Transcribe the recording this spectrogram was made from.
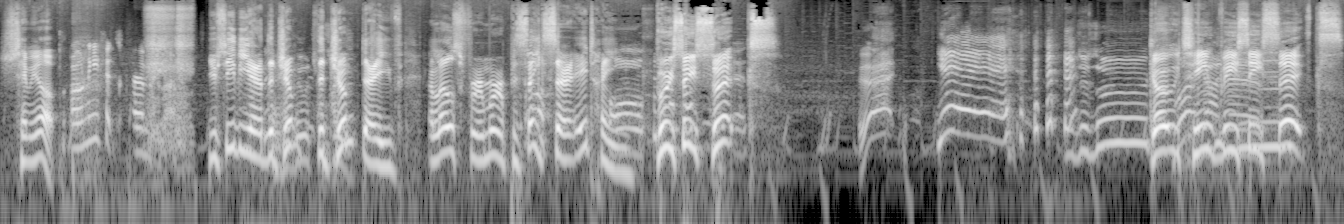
Just hit me up. Only if it's Kermit, though. You see the uh, the jump the jump dive allows for a more precise uh, airtime. VC six. Yeah. Go team VC six.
